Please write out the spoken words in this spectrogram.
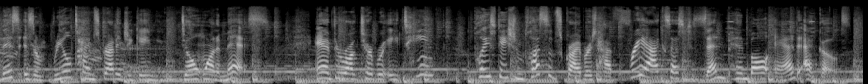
this is a real time strategy game you don't want to miss. And through October 18th, PlayStation Plus subscribers have free access to Zen Pinball and Echoes.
